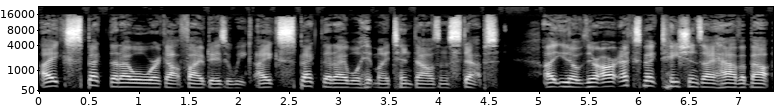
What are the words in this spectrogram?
I expect that I will work out five days a week. I expect that I will hit my 10,000 steps. Uh, you know, there are expectations I have about,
